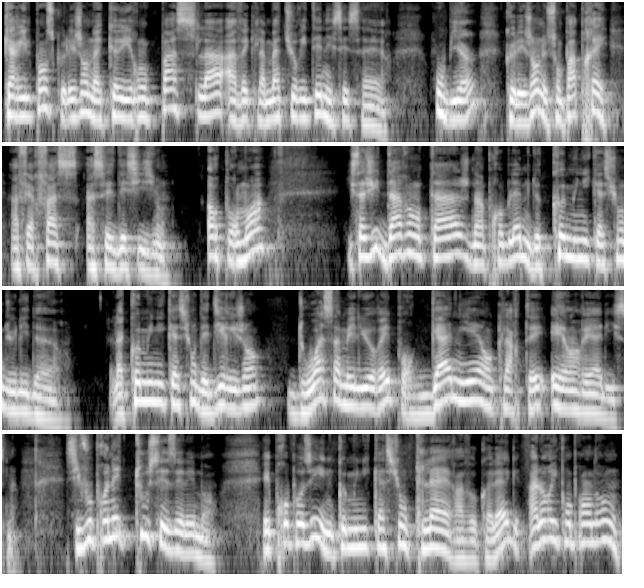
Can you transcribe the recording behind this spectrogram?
car il pense que les gens n'accueilleront pas cela avec la maturité nécessaire, ou bien que les gens ne sont pas prêts à faire face à ces décisions. Or pour moi, il s'agit davantage d'un problème de communication du leader. La communication des dirigeants doit s'améliorer pour gagner en clarté et en réalisme. Si vous prenez tous ces éléments et proposez une communication claire à vos collègues, alors ils comprendront.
